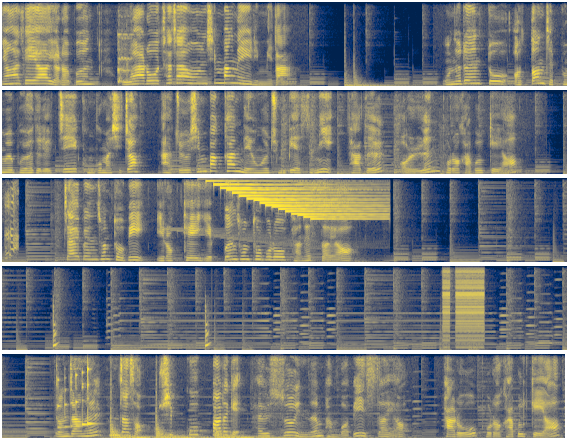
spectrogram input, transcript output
안녕하세요 여러분. 5화로 찾아온 신박네일입니다. 오늘은 또 어떤 제품을 보여드릴지 궁금하시죠? 아주 신박한 내용을 준비했으니 다들 얼른 보러 가볼게요. 짧은 손톱이 이렇게 예쁜 손톱으로 변했어요 연장을 혼자서 쉽고 빠르게 할 수 있는 방법이 있어요. 바로 보러 가볼게요.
